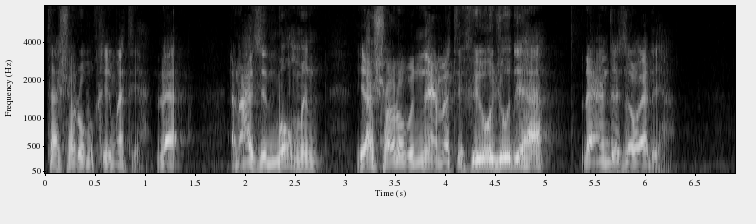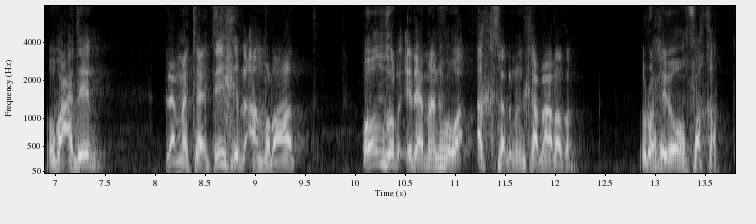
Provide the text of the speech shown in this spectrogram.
تشعر بقيمتها. لا أنا عايز المؤمن يشعر بالنعمة في وجودها لا عند زوالها. وبعدين لما تأتيك الأمراض انظر إلى من هو أكثر منك مرضا. روح يوم فقط.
